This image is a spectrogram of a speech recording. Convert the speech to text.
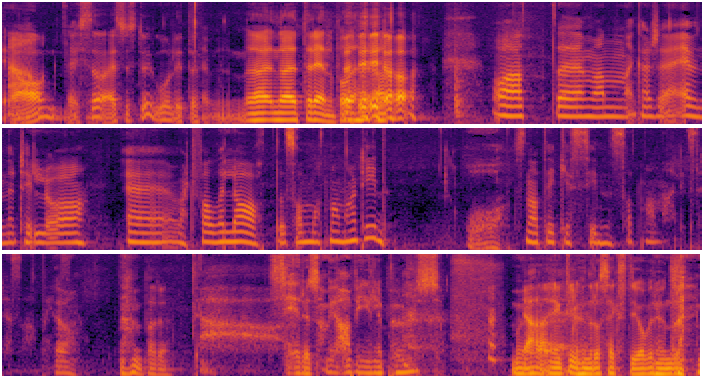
ja, så, jeg syns du er god til å jeg- Når jeg trener på det. Ja. ja. Og at uh, man kanskje evner til å eh, i hvert fall late som at man har tid. Oh. Sånn at det ikke syns at man er litt stressa. ja. Bare Ser ut som vi har hvilepuls. Men vi Ja. har egentlig 160 over 100 i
